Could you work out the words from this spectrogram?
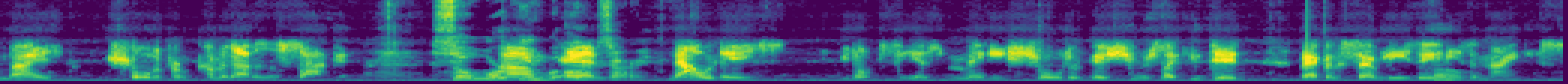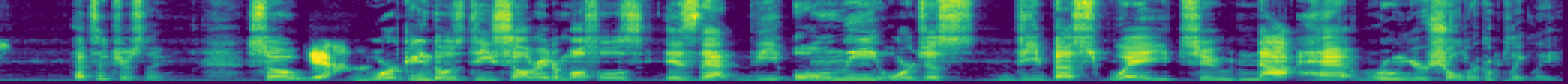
my shoulder from coming out of the socket. So working. Um, oh, sorry. Nowadays, you don't see as many shoulder issues like you did back in the 70s, 80s, Oh. and 90s. That's interesting. So Yeah. working those decelerator muscles is that the only or just the best way to not have ruin your shoulder completely?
